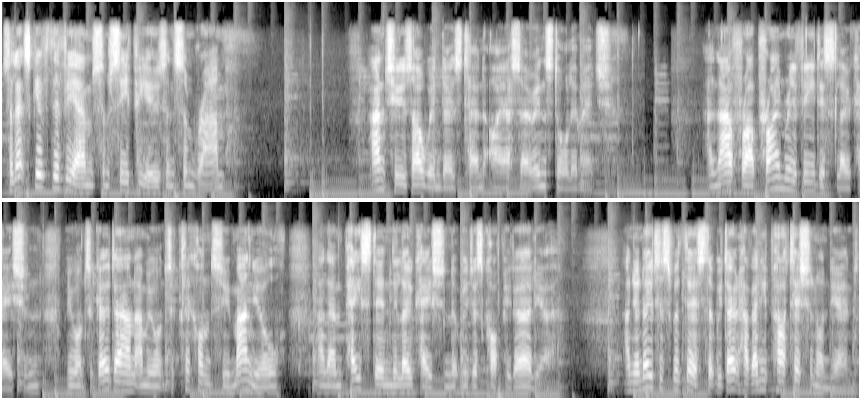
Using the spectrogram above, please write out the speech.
so let's give the VM some CPUs and some RAM and choose our Windows 10 ISO install image. And now for our primary VDisk location, we want to go down and we want to click onto manual and then paste in the location that we just copied earlier. And you'll notice with this that we don't have any partition on the end,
